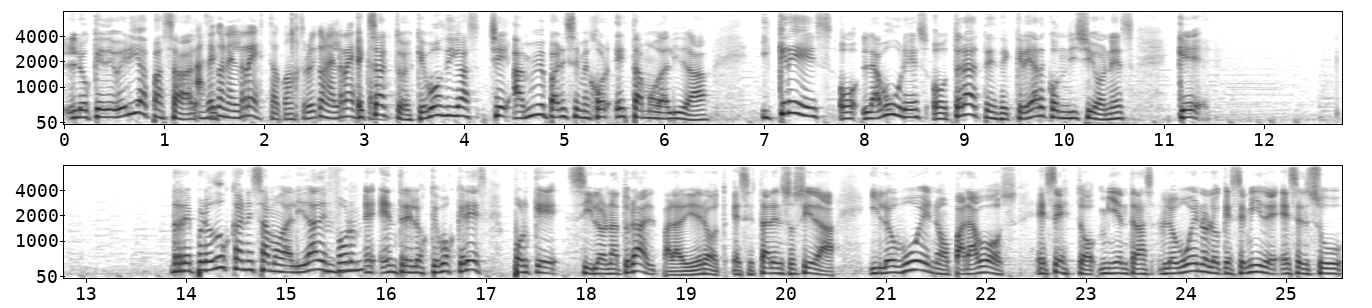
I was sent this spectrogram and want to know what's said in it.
Lo que debería pasar... Hacer es- con el resto, construir con el resto. Exacto, es que vos digas, che, a mí me parece mejor esta modalidad y crees o labures o trates de crear condiciones que reproduzcan esa modalidad de forma eh, entre los que vos querés. Porque si lo natural para Diderot es estar en sociedad y lo bueno para vos es esto, mientras lo bueno lo que se mide es en su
